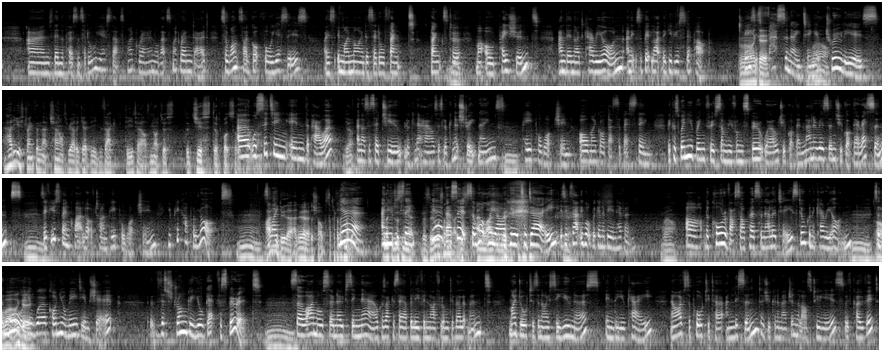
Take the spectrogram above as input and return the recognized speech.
And then the person said, "Oh yes, that's my gran, or that's my granddad." So once I'd got four yeses, I in my mind I said, "Oh, thanked, thanks to Yeah. my old patient," and then I'd carry on, and it's a bit like they give you a step up. Oh, is okay. it's fascinating. Wow. It truly is. How do you strengthen that channel to be able to get the exact details, not just the gist of what's sort of Uh, well, on? sitting in the power, Yeah. and as I said to you, looking at houses, looking at street names, Mm. people watching. Oh my God, that's the best thing. Because when you bring through somebody from the spirit world, you've got their mannerisms, you've got their essence. Mm. So if you spend quite a lot of time people watching, you pick up a lot. Mm. So I I- actually do that at, Yeah. at the shops. Like, I feel like Yeah. like- And like you just think, at the zoo or yeah, that's like it. So what we are here today is Yeah. exactly what we're going to be in heaven. Wow. Our, the core of us, our personality, is still going to carry on. Mm. So Oh, the wow, more okay. you work on your mediumship, the stronger you'll get for spirit. Mm. So I'm also noticing now, because like I say, I believe in lifelong development. My daughter's an ICU nurse in the UK. Now I've supported her and listened, as you can imagine, the last two years with COVID.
